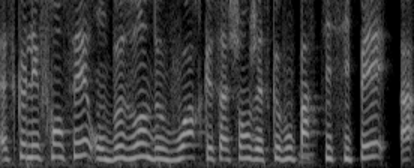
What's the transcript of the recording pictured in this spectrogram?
Est-ce que les Français ont besoin de voir que ça change? Est-ce que vous participez à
